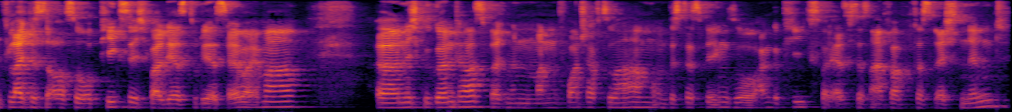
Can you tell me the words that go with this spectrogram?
Und vielleicht bist du auch so pieksig, weil du dir das selber immer äh, nicht gegönnt hast, vielleicht mit einem Mann Freundschaft zu haben und bist deswegen so angepiekst, weil er sich das einfach das Recht nimmt.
